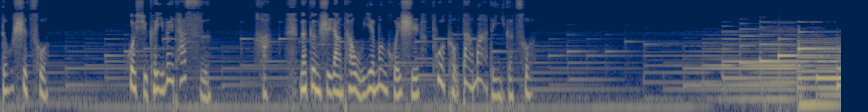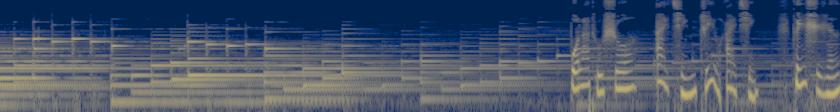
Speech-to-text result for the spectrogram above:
都是错。或许可以为他死，哈，那更是让他午夜梦回时破口大骂的一个错。”图说：“爱情只有爱情，可以使人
